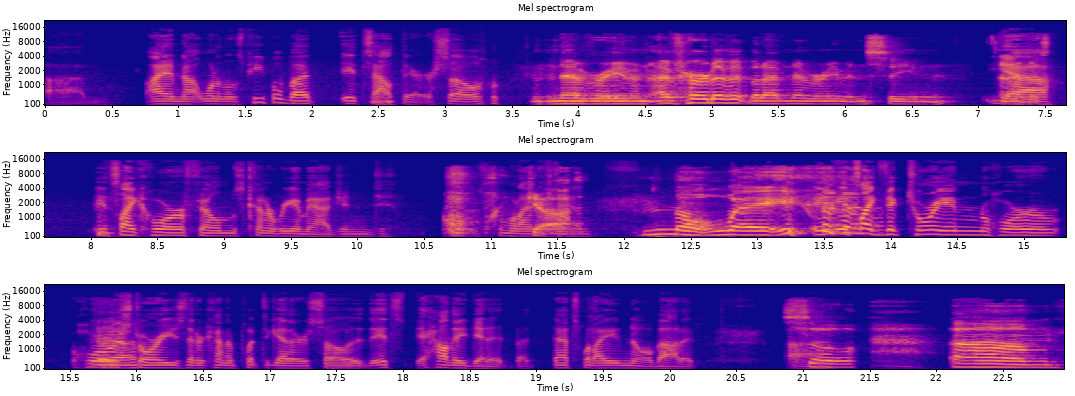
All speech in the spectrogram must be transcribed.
Um, I am not one of those people, but it's out there. So Never even I've heard of it, but I've never even seen. an yeah, episode. it's like horror films kind of reimagined, from what I God. understand. No way. it, it's like Victorian horror horror Yeah. stories that are kind of put together. So it's how they did it, but that's what I know about it. So. Um,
